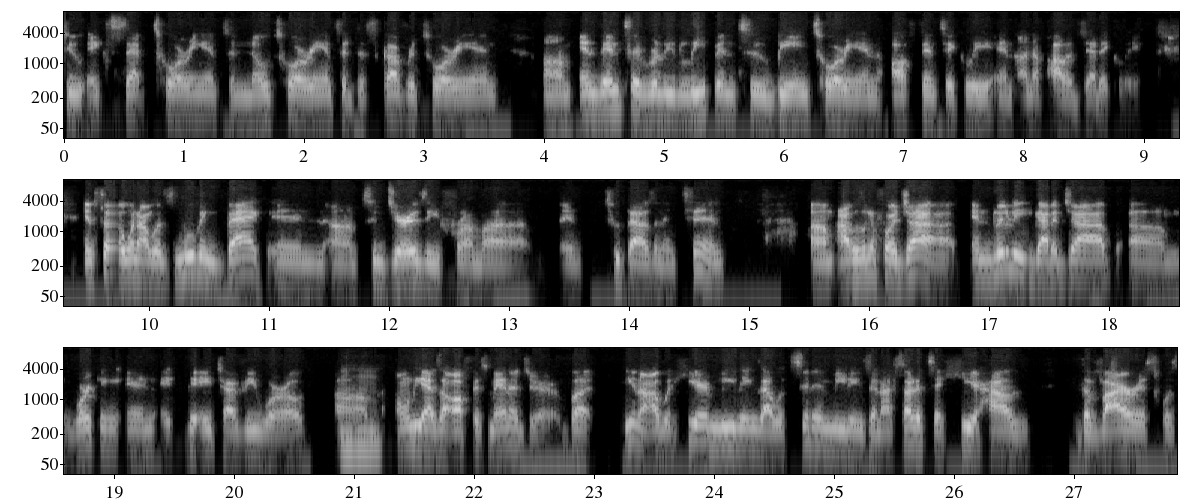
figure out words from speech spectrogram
to accept Torrian, to know Torrian, to discover Torrian, um, and then to really leap into being Torrian authentically and unapologetically. And so when I was moving back in um, to Jersey from uh, in 2010, um, I was looking for a job and literally got a job um, working in the HIV world, um, only as an office manager. But you know, I would hear meetings, I would sit in meetings, and I started to hear how the virus was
